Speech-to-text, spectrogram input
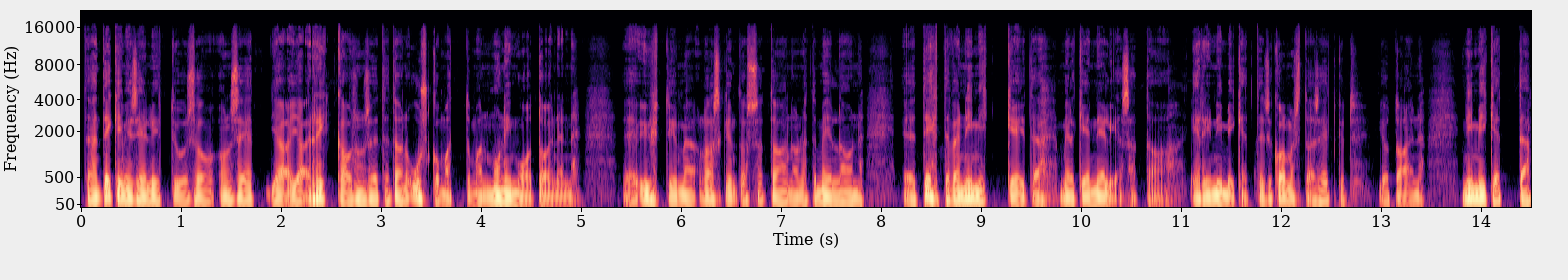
tähän tekemiseen liittyy, se on, on se, ja, ja rikkaus on se, että tämä on uskomattoman monimuotoinen yhtiö. Mä laskin tuossa taanoin, että meillä on tehtävä nimikkeitä melkein 400 eri nimikettä, se 370 jotain nimikettä.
